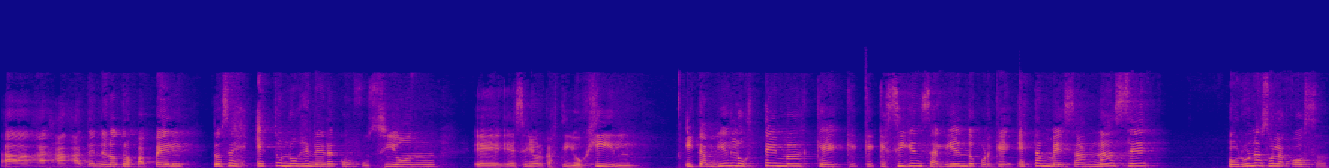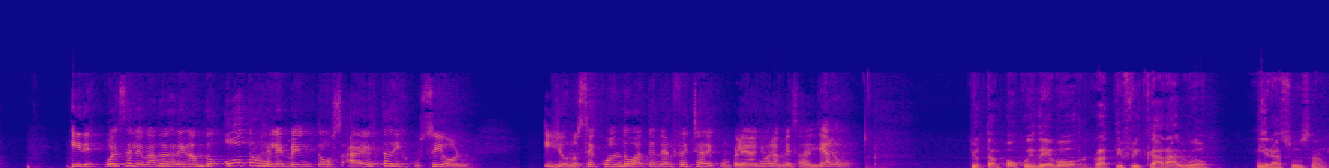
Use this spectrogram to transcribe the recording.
a, tener otro papel. Entonces, esto no genera confusión, eh, señor Castillo Gil. Y también los temas que siguen saliendo, porque esta mesa nace por una sola cosa y después se le van agregando otros elementos a esta discusión y yo no sé cuándo va a tener fecha de cumpleaños la mesa del diálogo. Yo tampoco y debo ratificar algo. Mira, Susan,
